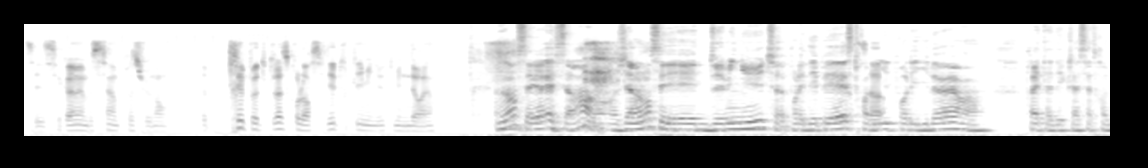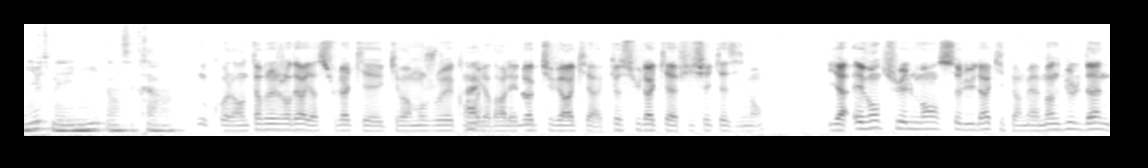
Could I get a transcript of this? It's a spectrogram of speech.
c'est c'est quand même assez impressionnant. Très peu de classes qu'on leur CD toutes les minutes, mine de rien. Ah Non, c'est c'est rare. hein. Généralement, c'est 2 minutes pour les DPS, C'est 3 ça. minutes pour les healers. Après, t'as des classes à 3 minutes, mais 1 minute, non, c'est très rare. Donc voilà, en termes de légendaire, il y a celui-là qui est, qui est vraiment joué. Quand Ouais. on regardera les logs, tu verras qu'il y a que celui-là qui est affiché quasiment. Il y a éventuellement celui-là qui permet à Gul'dan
